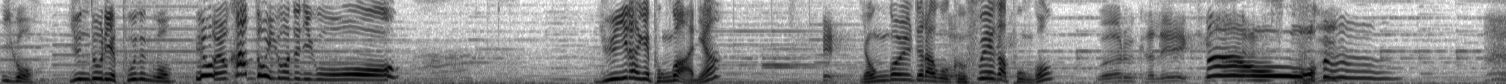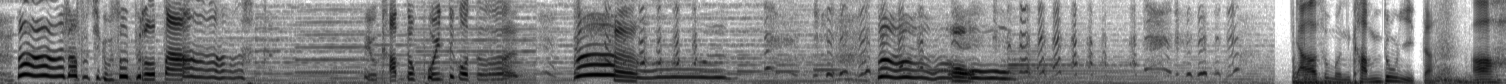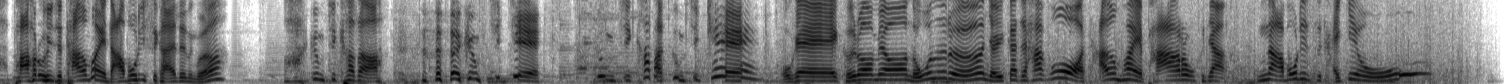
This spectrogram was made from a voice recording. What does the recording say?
이거 윤도리에 보는 거 이거 이거 감동이거든 이거 유일하게 본 거 아니야? 영골들하고 그 후회가 본 거? が悪かねえ 아오 아 나도 지금 손 들었다 이거 감동 포인트거든 아, 아, 야숨은 감동이 있다 아 바로 이제 다음 화에 나보리스 가야 되는 거야? 아 끔찍하다 끔찍해. 끔찍하다 끔찍해. 오케이 그러면 오늘은 여기까지 하고 다음 화에 바로 그냥 나보리스 갈게요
